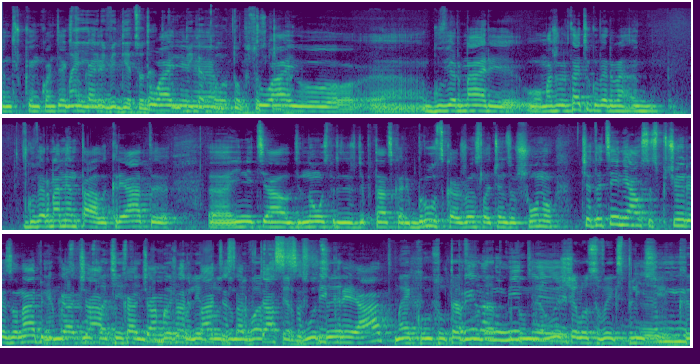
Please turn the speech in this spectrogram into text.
pentru că în contextul Mai în care revedeți odată, tu ai, un pic acolo topul s-o tu schimbă. Ai o uh, guvernare, o majoritate guverna, guvernamentală creată uh, inițial de 19 deputați care brusc a ajuns la 51, cetățenii au suspiciuni rezonabile I-am că răspuns acea, la aceste că acea întrebări majoritate colegului s-ar putea dumneavoastră să fie Sărguță. creat Mai consultați prin odată cu anumite, dumneavoastră și el o să vă explice um, că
